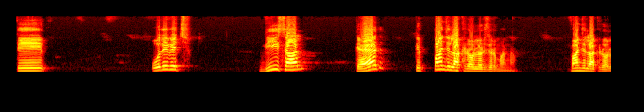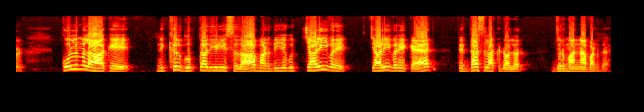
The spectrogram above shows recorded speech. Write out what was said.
ਤੇ ਉਹਦੇ ਵਿੱਚ 20 ਸਾਲ ਕੈਦ ਤੇ 5 ਲੱਖ ਡਾਲਰ ਜੁਰਮਾਨਾ। 5 ਲੱਖ ਡਾਲਰ। ਕੁੱਲ ਮਿਲਾ ਕੇ ਨਿਖਿਲ ਗੁਪਤਾ ਦੀ ਜਿਹੜੀ ਸਜ਼ਾ ਬਣਦੀ ਹੈ ਕੋਈ 40 ਵਰੇ 40 ਵਰੇ ਕੈਦ ਤੇ 10 ਲੱਖ ਡਾਲਰ ਜੁਰਮਾਨਾ ਬਣਦਾ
